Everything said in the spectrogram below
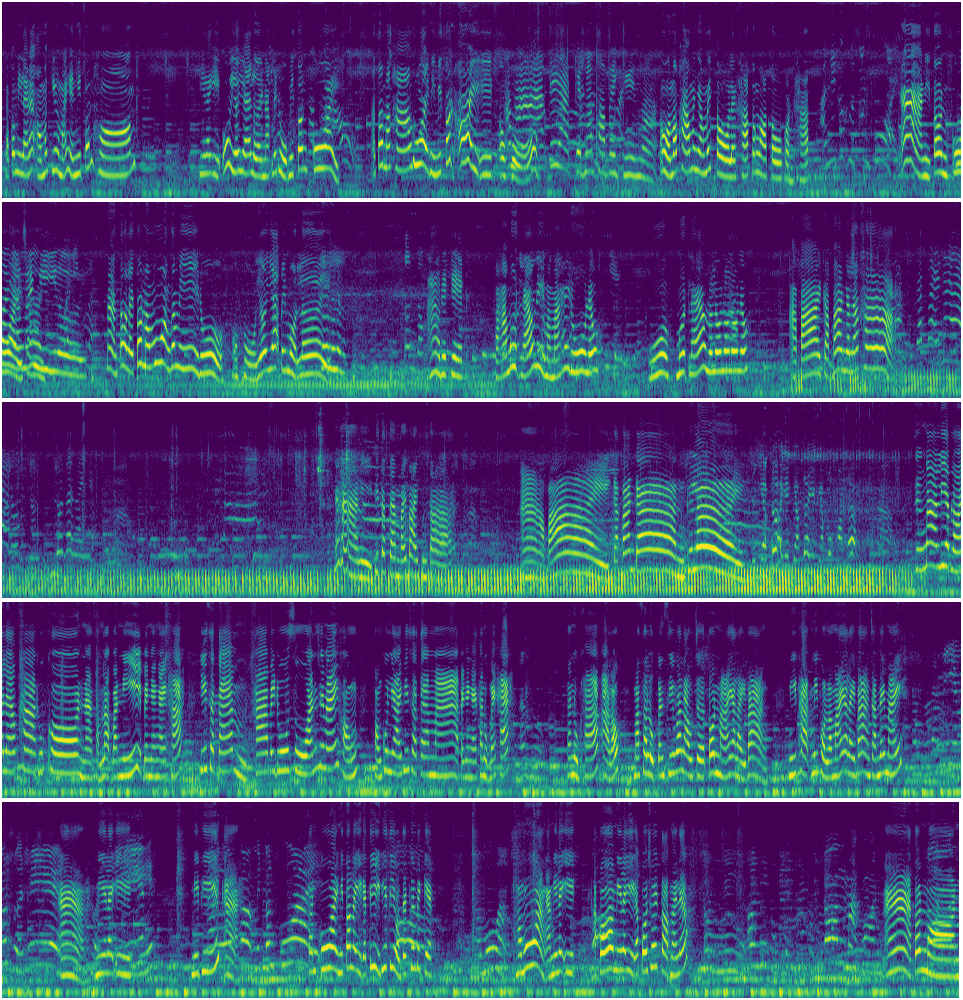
แล้วก็มีอะไรนะอ๋อเมื่อกี้หมาเห็นมีต้นหอม มีอะไรอีกโอ้เยอะแยะเลยนับไม่ถูกมีต้นกล้วยอะต้นมะพร้าวด้วย นี่มีต้นอ้อยอีก โอ้โหที่อยากเก็บมะพร้าวไปกินอะโอ้โหมะพร้าวมันยังไม่โตเลยครับ ต้องรอโตก่อนครับ อันนี้ก็คือต้นกล้วย อ่า นี่ต้นกล้วยยังใช่ไม่มีเลย น่นต้นอะไรต้นมะม่วงก็มีดู โอ้โห เยอะแยะไปหมดเลย ต้นดอกอ้าวเด็กๆ ฟ้ามืดแล้วนี่มามาให้ดูเร็วโอ้มืดแล้วเร็วเร็วเร็วเร็วเร็วอะไปกลับบ้านกันแล้วค่ะจะไปหน้ารถอะไรเนี่ยอ่านี่พี่ตาแตมบายบายคุณตา อ้าวไปกลับบ้านกันขึ้นเลย เหยียบเด้ออย่าเหยียบเด้ออย่าเหยียบลูกมันเด้อ ถึงบ้านเรียบร้อย แล้วค่ะทุกคนนะสำหรับวันนี้เป็นยังไงคะพี่สแตมป์พาไปดูสวนใช่ไหมของของคุณยายพี่สแตมป์มาเป็นยังไงสนุกไหมคะอันนู้นสนุกครับอ่าแล้วมาสรุปกันซิว่าเราเจอต้นไม้อะไรบ้าง มีผักมีผลไม้อะไรบ้างจำได้ไหมมีมะเขือเทศอ่า มีอะไรอีกพริกมีพริกอ่าก็มีต้นกล้วย ต้นกล้วยมีต้นอะไรอีกอะตี้ที่ตี้บอกจะขึ้นไปเก็บมะ ม่วงมะม่วง อะมีอะไรอีกอโปมีอะไรอีกอโปช่วยตอบหน่อยเร็วต้นนี้ต้นนี้หนูเก็บให้ค่ะต้นหมากมอนอ่า ต้นหมอน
